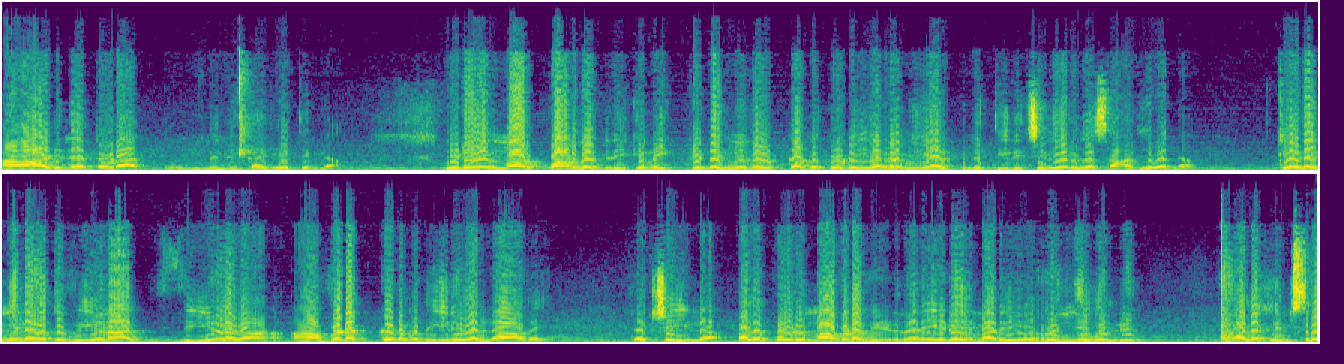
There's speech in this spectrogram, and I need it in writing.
ആടിനെ തൊടാൻ ഒന്നിനും കഴിയത്തില്ല. ഇടയന്മാർ പണിതിട്ടിരിക്കുന്ന ഈ കിടങ്ങുകൾക്കകത്തോടെ ഇറങ്ങിയാൽ പിന്നെ തിരിച്ചു കയറുക സാധ്യമല്ല. കിടങ്ങിനകത്ത് വീണാൽ വീണതാണ്. അവിടെ കിടന്ന് തീരുവല്ലാതെ രക്ഷയില്ല. പലപ്പോഴും അവിടെ വീഴുന്നതിനെ ഇടയന്മാർ എറിഞ്ഞു കൊല്ലും പല ഹിംസ്ര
